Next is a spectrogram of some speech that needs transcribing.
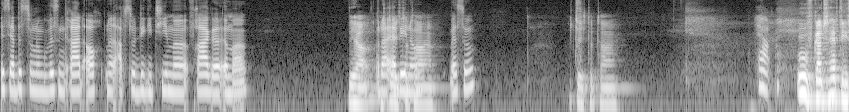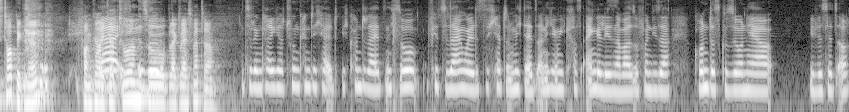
ist ja bis zu einem gewissen Grad auch eine absolut legitime Frage immer, Ja, Oder Erwähnung. total. weißt du? Verstehe ich total. Ja, Uff, ganz schön heftiges Topic, ne? Von Karikaturen Ja, ich- also- zu Black Lives Matter. zu den Karikaturen kannte ich halt, ich konnte da jetzt nicht so viel zu sagen, weil das, ich hatte mich da jetzt auch nicht irgendwie krass eingelesen, aber so von dieser Grunddiskussion her, wie wir es jetzt auch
